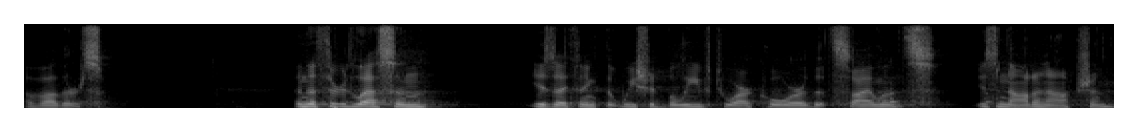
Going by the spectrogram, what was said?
of others. And the third lesson is, I think, that we should believe to our core that silence is not an option.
